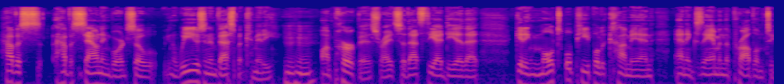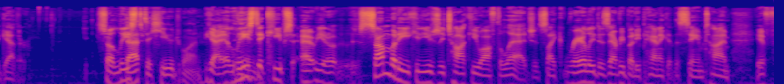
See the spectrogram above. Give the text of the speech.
have a have a sounding board. So you know we use an investment committee mm-hmm. on purpose right? So that's the idea that getting multiple people to come in and examine the problem together so at least that's a huge one. yeah, at least it keeps uh, you know somebody can usually talk you off the ledge. It's like rarely does everybody panic at the same time, if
